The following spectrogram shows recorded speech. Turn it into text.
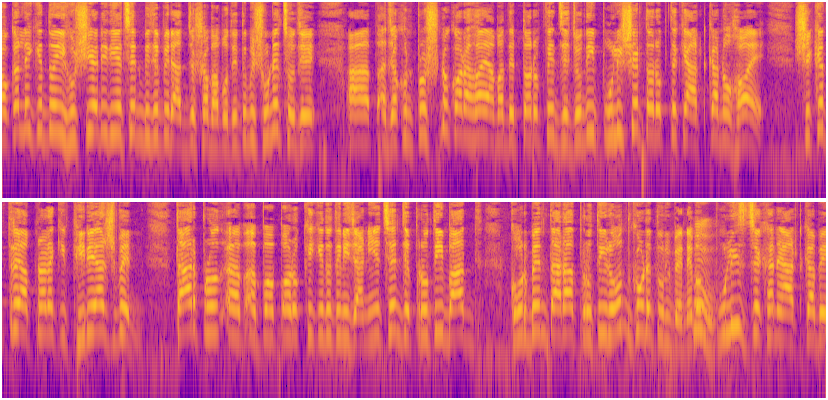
সকালে কিন্তু এই হুঁশিয়ারি দিয়েছেন বিজেপি রাজ্য সভাপতি। তুমি শুনেছো যে যখন প্রশ্ন করা হয় আমাদের তরফে যে যদি পুলিশের তরফ থেকে আটকানো হয় সেক্ষেত্রে আপনারা কি ফিরে আসবেন? তার পরোক্ষে কিন্তু তিনি জানিয়েছেন যে প্রতিবাদ করবেন তারা প্রতিরোধ করে তুলবেন এবং পুলিশ যেখানে আটকাবে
